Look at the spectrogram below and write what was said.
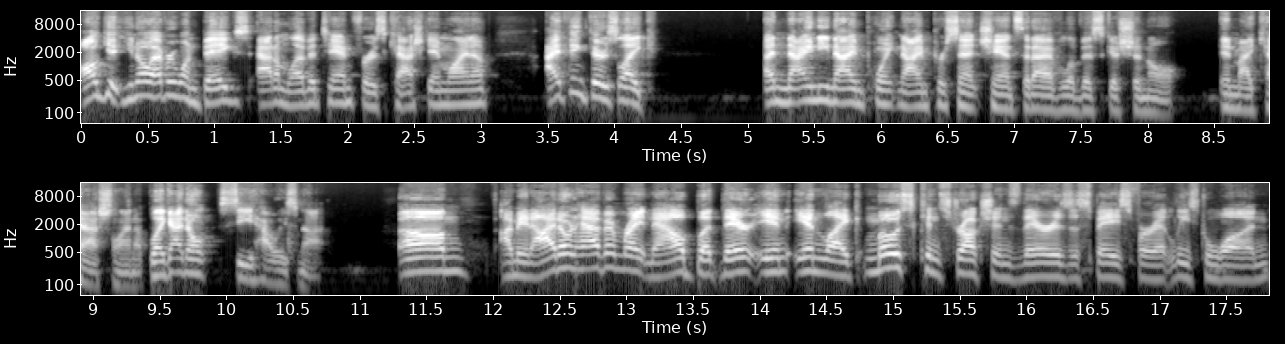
I'll get, you know, everyone begs Adam Levitan for his cash game lineup. I think there's like a 99.9% chance that I have Laviska Shenault in my cash lineup. Like I don't see how he's not. Um, I mean, I don't have him right now, but there in in like most constructions, there is a space for at least one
